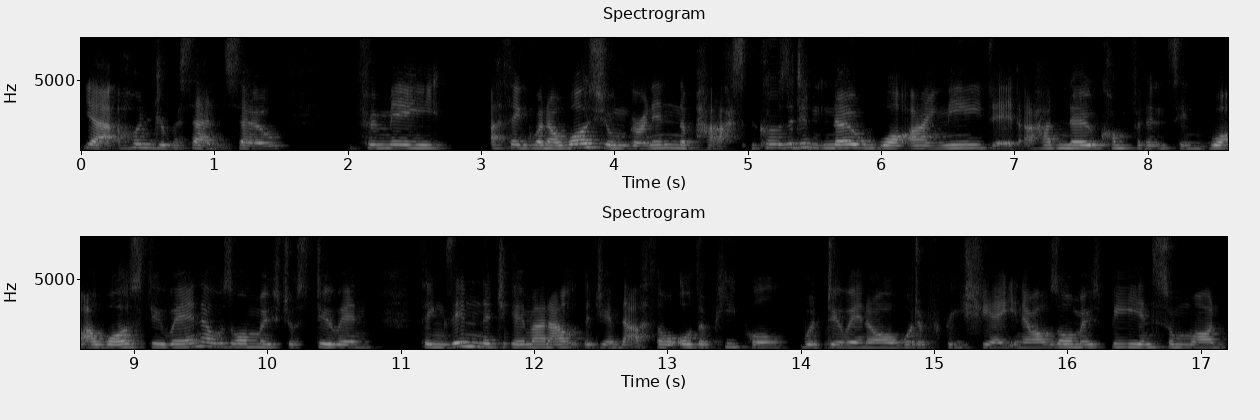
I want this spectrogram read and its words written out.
yeah 100% so for me I think when I was younger and in the past, because I didn't know what I needed, I had no confidence in what I was doing. I was almost just doing things in the gym and out the gym that I thought other people were doing or would appreciate. You know, I was almost being someone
